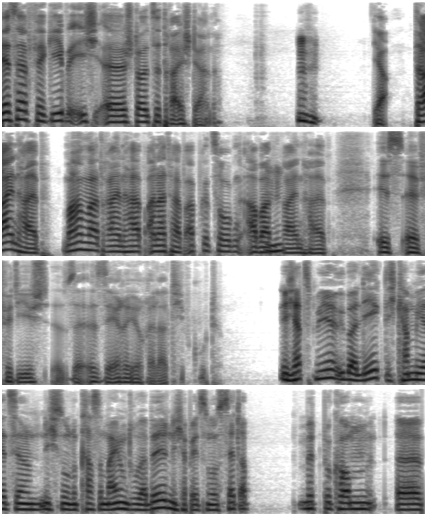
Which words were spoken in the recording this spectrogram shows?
Deshalb vergebe ich äh, stolze drei Sterne. Mhm. Ja, dreieinhalb. Machen wir dreieinhalb, anderthalb abgezogen, aber Mhm. dreieinhalb ist äh, für die Se Serie relativ gut. Ich hatte mir überlegt, ich kann mir jetzt ja nicht so eine krasse Meinung drüber bilden. Ich habe jetzt nur das Setup mitbekommen. Äh,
